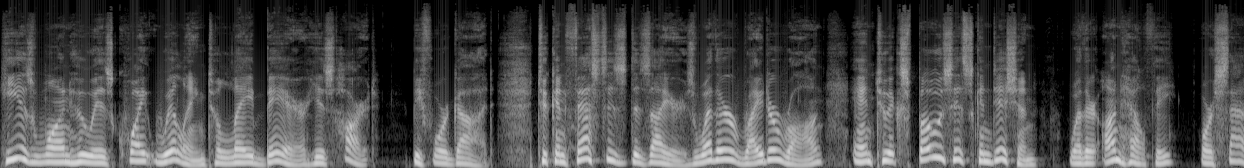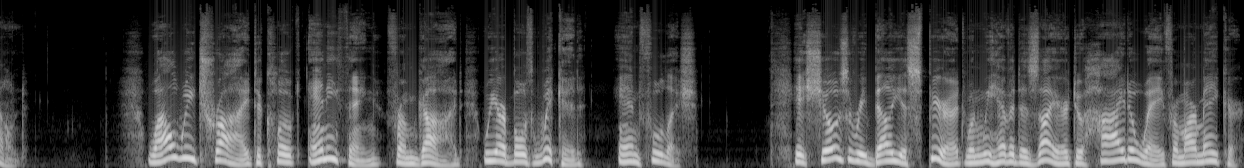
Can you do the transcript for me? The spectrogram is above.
He is one who is quite willing to lay bare his heart before God, to confess his desires, whether right or wrong, and to expose his condition, whether unhealthy or sound. While we try to cloak anything from God, we are both wicked and foolish. It shows a rebellious spirit when we have a desire to hide away from our Maker.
